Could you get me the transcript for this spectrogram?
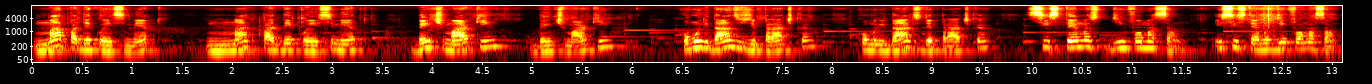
mapa de conhecimento, mapa de conhecimento, benchmarking, benchmarking, comunidades de prática, comunidades de prática, sistemas de informação e sistemas de informação.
